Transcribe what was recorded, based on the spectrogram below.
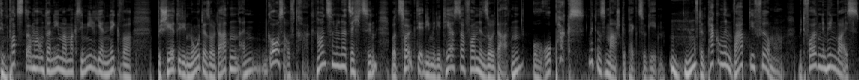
Dem Potsdamer Unternehmer Maximilian Neckwer bescherte die Not der Soldaten einen Großauftrag. 1916 überzeugte er die Militärs davon, den Soldaten Oropax mit ins Marschgepäck zu geben. Auf den Packungen warb die Firma mit folgendem Hinweis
